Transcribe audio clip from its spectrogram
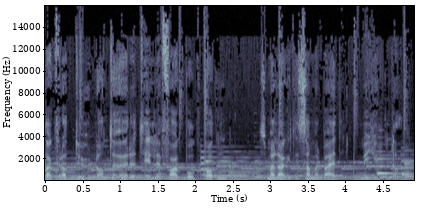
Takk for at du lånte øre til Fagbokpodden, som er laget i samarbeid med Gyldendal.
